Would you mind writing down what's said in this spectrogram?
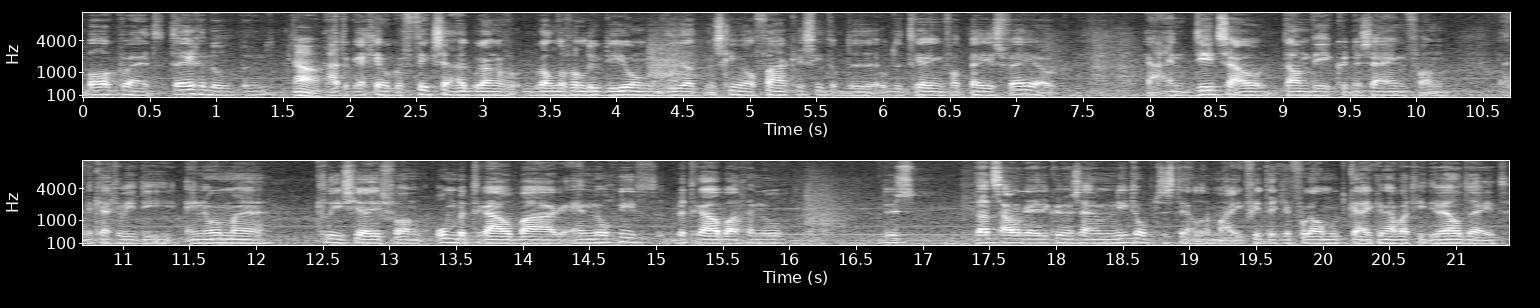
Bal kwijt, tegendoelpunt. Oh. Ja, toen kreeg je ook een fikse uitbrander van Luc de Jong, die dat misschien wel vaker ziet op de, op de training van PSV ook. Ja, en dit zou dan weer kunnen zijn van, ja, dan krijg je weer die enorme clichés van onbetrouwbaar en nog niet betrouwbaar genoeg. Dus dat zou een reden kunnen zijn om hem niet op te stellen. Maar ik vind dat je vooral moet kijken naar wat hij wel deed.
